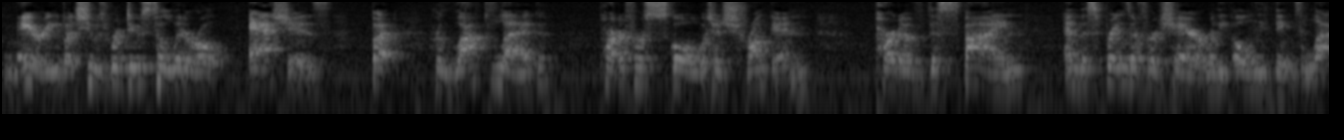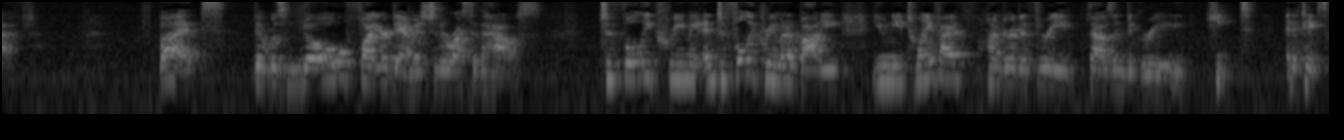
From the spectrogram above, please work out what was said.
Mary, but she was reduced to literal ashes. But her left leg, part of her skull, which had shrunken, part of the spine, and the springs of her chair were the only things left. But there was no fire damage to the rest of the house. To fully cremate and to fully cremate a body, you need 2,500 to 3,000 degree heat, and it takes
